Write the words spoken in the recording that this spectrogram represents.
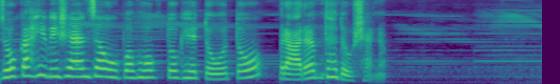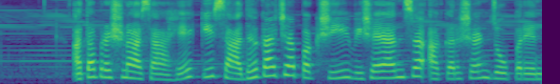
जो काही विषयांचा उपभोग तो घेतो तो प्रारब्ध दोषानं. आता प्रश्न असा आहे की साधकाच्या पक्षी विषयांचं आकर्षण जोपर्यंत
